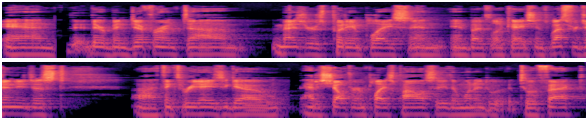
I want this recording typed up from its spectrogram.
and th- there have been different um, measures put in place in in both locations. West Virginia just, uh, I think, three days ago had a shelter-in-place policy that went into to effect.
